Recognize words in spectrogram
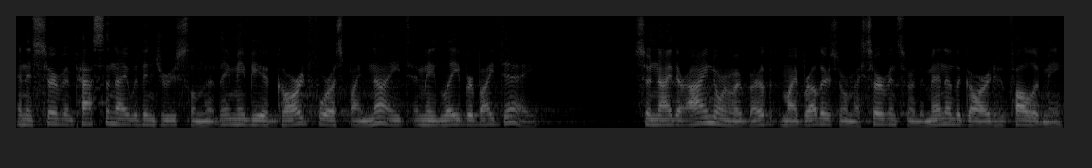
and his servant pass the night within Jerusalem, that they may be a guard for us by night and may labor by day. So neither I nor my, brothers nor my servants nor the men of the guard who followed me,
